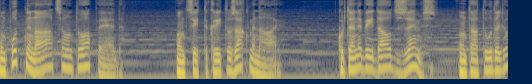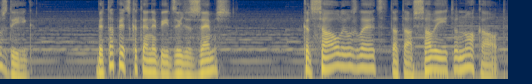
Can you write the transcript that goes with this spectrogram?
un putni nāca un to apēda, un cita krita uz akmenāju, kur te nebija daudz zemes, un tā tūdaļ uzdīga. Bet tāpēc, ka te nebija dziļas zemes, Kad saule uzlēca, tad tā savīta un nokauta,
